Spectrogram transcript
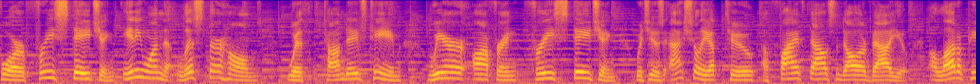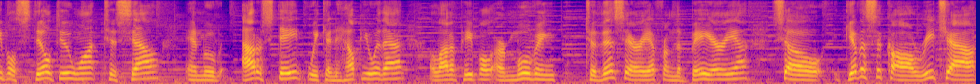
for free staging. Anyone that lists their homes with Tom Dave's team, we are offering free staging, which is actually up to a $5,000 value. A lot of people still do want to sell and move out of state. We can help you with that. A lot of people are moving to this area from the Bay Area. So give us a call, reach out,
